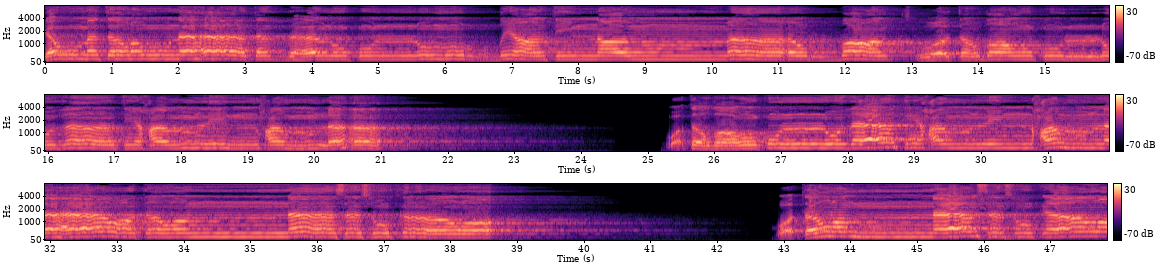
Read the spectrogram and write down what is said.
يوم ترونها تذهل كل مرضعة عما أرضعت وتضع كل ذات حمل حملها وتضع كل ذات حمل حملها وترى الناس سكارى. وترى الناس سكارى.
